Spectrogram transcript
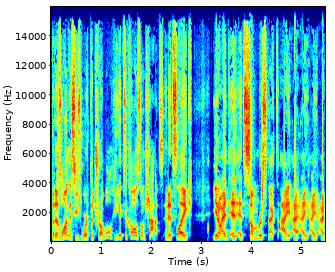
But as long as he's worth the trouble, he gets to call his own shots. And it's like, you know, at, at, at some respect, I, I I I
